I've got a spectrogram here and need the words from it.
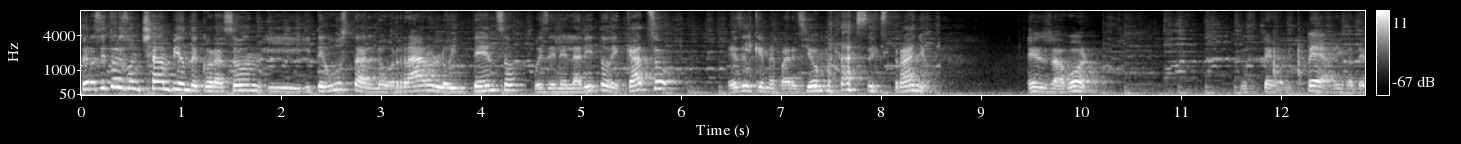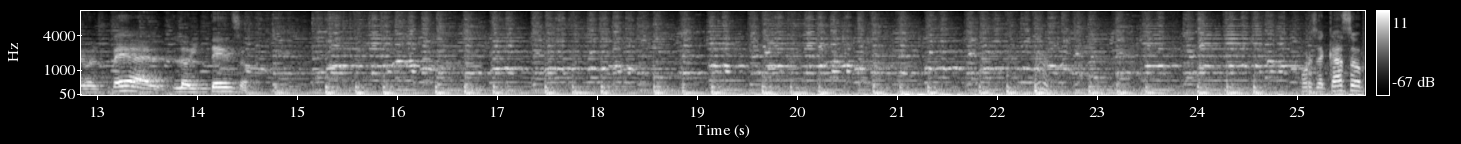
Pero si tú eres un champion de corazón y, te gusta lo raro, lo intenso, pues el heladito de katsu es el que me pareció más extraño. El sabor. Te golpea, amigo, te golpea lo intenso. Por si acaso,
